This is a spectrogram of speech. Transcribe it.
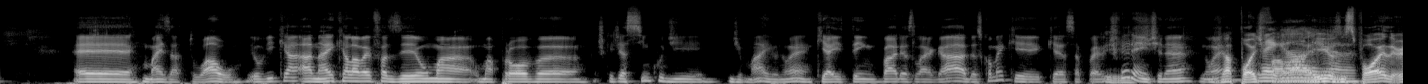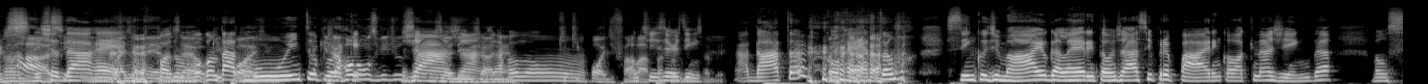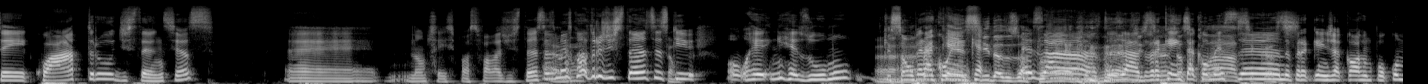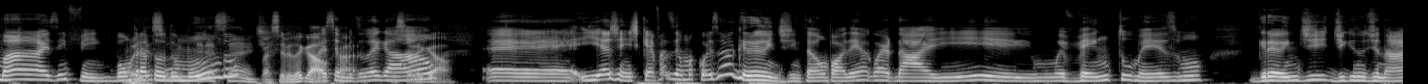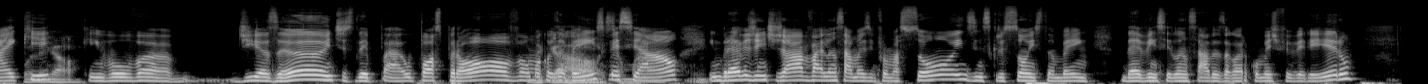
é, mais atual, eu vi que a, a Nike ela vai fazer uma, uma prova, acho que dia 5 de, de maio, não é? Que aí tem várias largadas. Como é que, que é essa prova? É Ixi. diferente, né? Não é? Já pode Legal, falar aí legal. os spoilers. Ah, Ah, Deixa eu sim, dar. É, menos, pode- não é, vou contar pode. muito, É que já porque rolou uns videozinhos já, ali, já, já, já né? rolou O um, que, que pode falar pra todo teaserzinho. mundo saber? a data correta, 5 de maio, galera. Então já se preparem, coloquem na agenda. Vão ser quatro distâncias. É, não sei se posso falar as distâncias, É, mas não- quatro distâncias Então- que, ou, re- em resumo, Que são bem quem conhecidas dos atletas. exato, né? exato, para quem tá Distâncias começando, para quem já corre um pouco mais, enfim, bom para todo mundo. Vai ser legal. Vai ser cara. muito Vai legal. ser legal. É, e a gente quer fazer uma coisa grande, então podem aguardar aí um evento mesmo grande, digno de Pô, Nike, legal. que envolva dias antes, de- o pós-prova, uma Legal, coisa bem especial. Em breve a gente já vai lançar mais informações, inscrições também devem ser lançadas agora começo de fevereiro,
